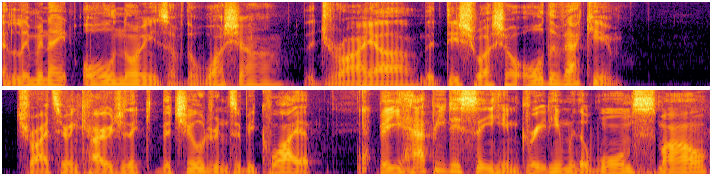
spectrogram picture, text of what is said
Eliminate all noise of the washer, the dryer, the dishwasher, or the vacuum. Try to encourage the, the children to be quiet. Be happy to see him, greet him with a warm smile,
